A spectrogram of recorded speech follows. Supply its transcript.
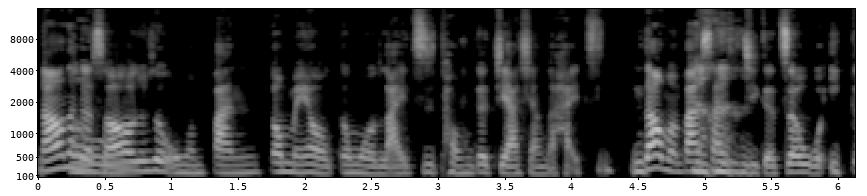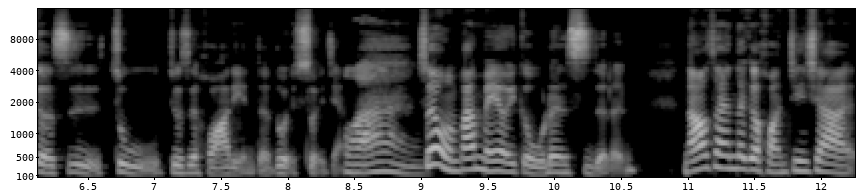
然后那个时候就是我们班都没有跟我来自同一个家乡的孩子，哦、你知道我们班三十几 个，只有我一个是住就是华联的瑞穗这样，哇所以我们班没有一个我认识的人。然后在那个环境下，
